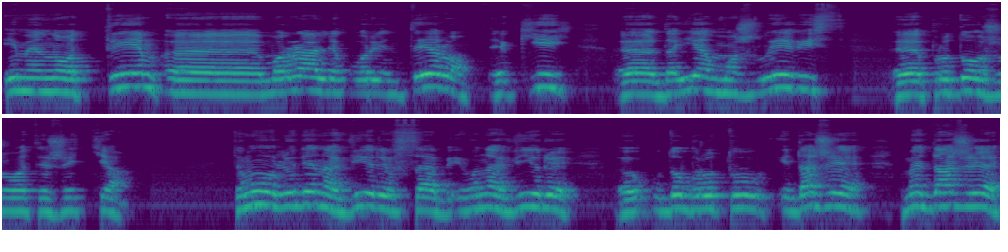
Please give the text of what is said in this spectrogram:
іменно тим е, моральним орієнтиром, який е, дає можливість е, продовжувати життя. Тому людина вірить в себе, і вона вірить е, у доброту. І даже, ми навіть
